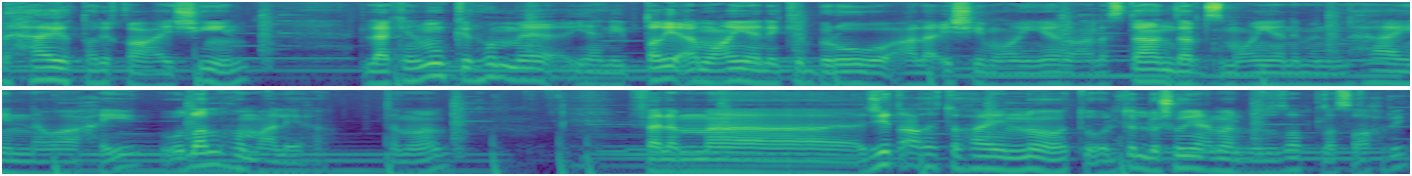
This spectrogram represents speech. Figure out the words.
بهاي الطريقة عايشين. لكن ممكن هم يعني بطريقة معينة كبروا على إشي معين وعلى standards معينة من هاي النواحي وضلهم عليها تمام؟ فلما جيت أعطيته هاي ال note وقلت له شو يعمل بالضبط لصاحبي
